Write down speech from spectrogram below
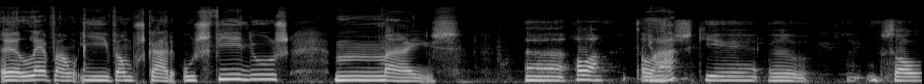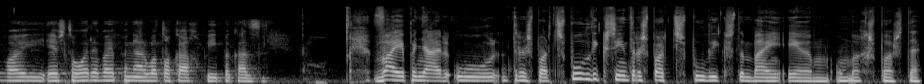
Uh, levam e vão buscar os filhos, mais. olá. Olá. eu acho que é. o pessoal vai, esta hora, vai apanhar o autocarro para ir para casa. Vai apanhar o transportes públicos, sim, transportes públicos também é uma resposta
